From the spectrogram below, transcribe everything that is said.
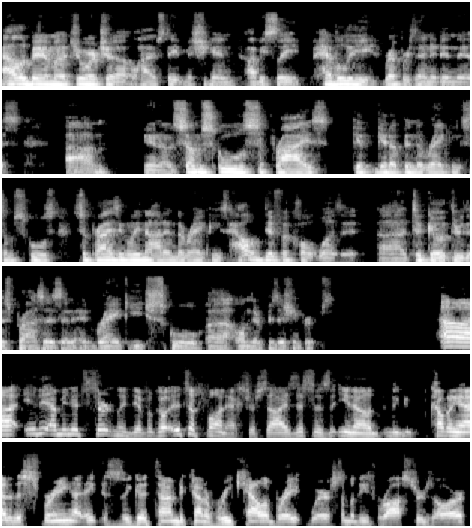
Alabama, Georgia, Ohio State, Michigan, obviously heavily represented in this. Um, you know, some schools surprise get get up in the rankings. Some schools surprisingly not in the rankings. How difficult was it uh, to go through this process and, and rank each school uh, on their position groups? Uh, it, I mean, it's certainly difficult. It's a fun exercise. This is, you know, the, coming out of the spring, I think this is a good time to kind of recalibrate where some of these rosters are.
